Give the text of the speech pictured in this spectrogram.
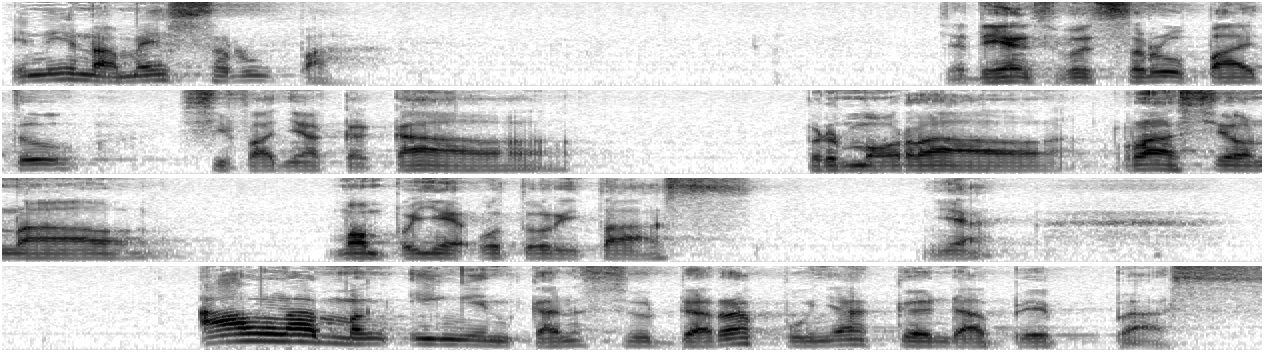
Ini namanya serupa. Jadi yang disebut serupa itu sifatnya kekal, bermoral, rasional, mempunyai otoritas. Ya. Allah menginginkan saudara punya kehendak bebas.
